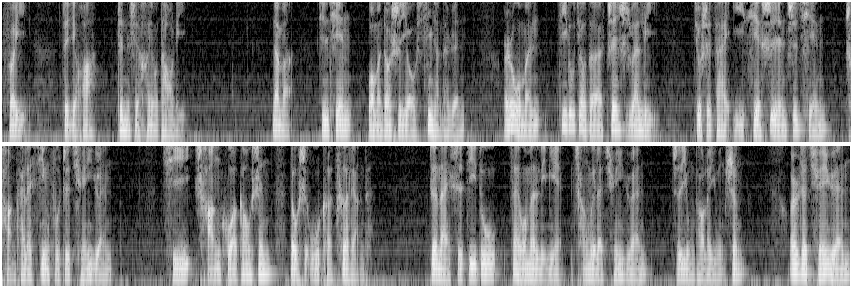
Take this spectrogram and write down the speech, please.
所以这句话真的是很有道理。那么今天我们都是有信仰的人，而我们基督教的真实原理，就是在一切世人之前敞开了幸福之泉源，其长阔高深都是无可测量的。这乃是基督在我们里面成为了泉源，只涌到了永生，而这泉源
